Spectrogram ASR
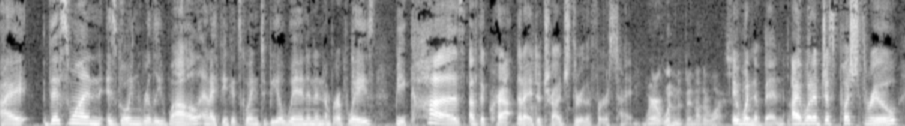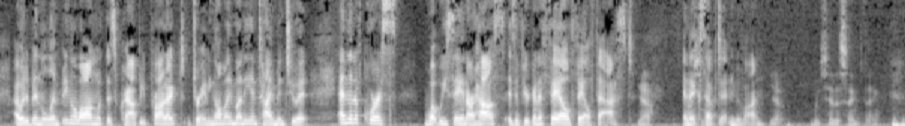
I, this one is going really well. And I think it's going to be a win in a number of ways because of the crap that I had to trudge through the first time. Where it wouldn't have been otherwise. It wouldn't have been. I would have just pushed through. I would have been limping along with this crappy product, draining all my money and time into it. And then, of course, what we say in our house is if you're going to fail, fail fast yeah. and accept it and move on. Yeah. We'd say the same thing. Mm-hmm.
